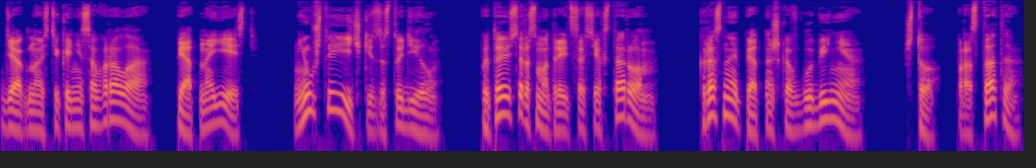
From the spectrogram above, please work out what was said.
Диагностика не соврала. Пятна есть. Неужто яички застудил? Пытаюсь рассмотреть со всех сторон. Красное пятнышко в глубине. Что, простата?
